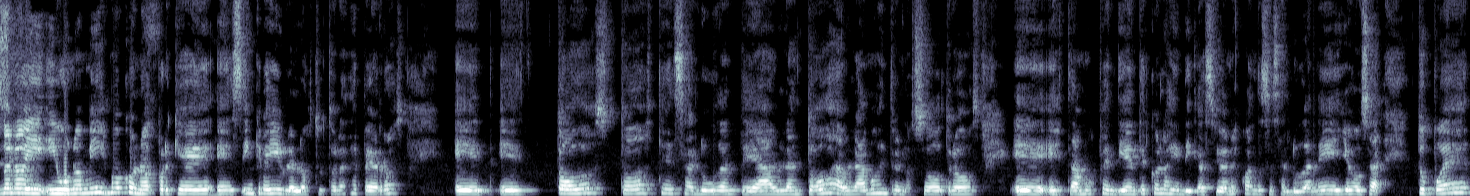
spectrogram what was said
No, no, y, uno mismo, porque es increíble, los tutores de perros eh, todos, todos te saludan, te hablan, todos hablamos entre nosotros, eh, estamos pendientes con las indicaciones cuando se saludan ellos, o sea, tú puedes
